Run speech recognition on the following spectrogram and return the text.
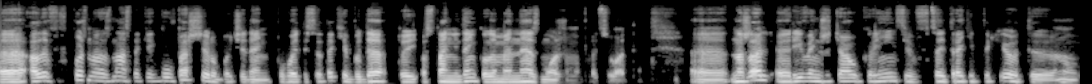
Е, Але в кожного з нас, так як був перший робочий день, погодьтеся, так і буде той останній день, коли ми не зможемо працювати. Е, На жаль, рівень життя українців в цей третій період, е, ну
